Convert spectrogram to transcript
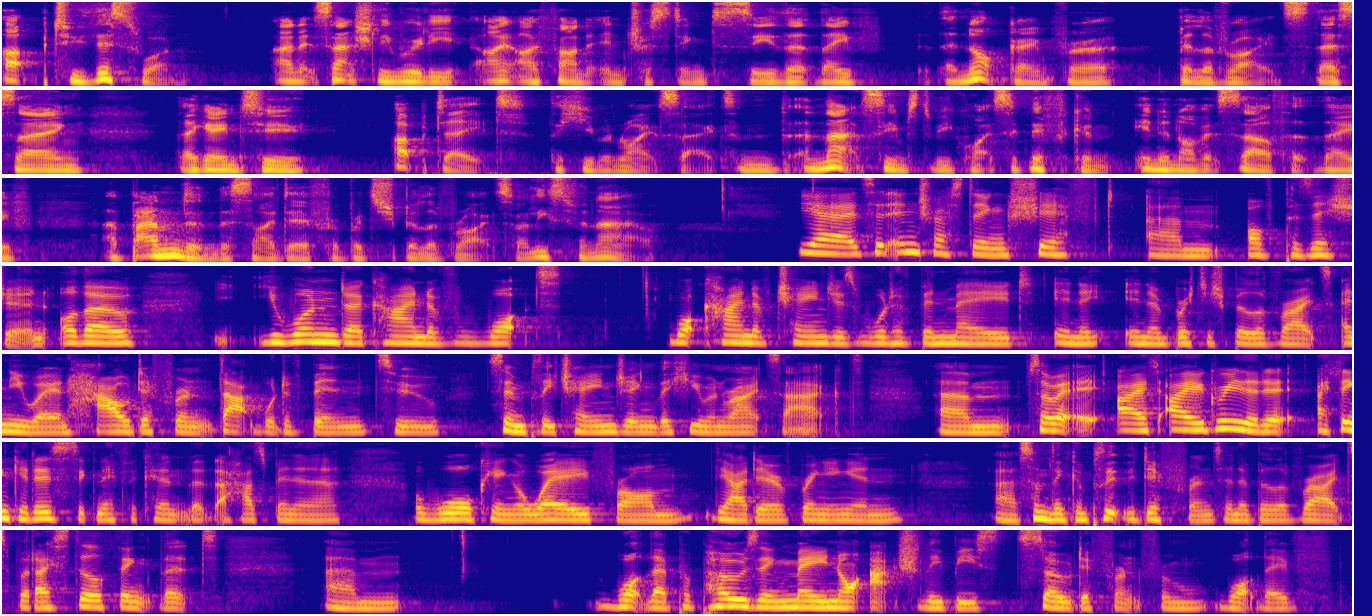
up to this one. And it's actually really, I, I found it interesting to see that they've, they're not going for a Bill of Rights. They're saying they're going to update the Human Rights Act. And, and that seems to be quite significant in and of itself that they've abandoned this idea for a British Bill of Rights, or at least for now. Yeah, it's an interesting shift um, of position, although you wonder kind of what what kind of changes would have been made in a, in a British Bill of Rights anyway, and how different that would have been to simply changing the Human Rights Act. Um, so it, I, I, agree that it, I think it is significant that there has been a, a walking away from the idea of bringing in uh, something completely different in a Bill of Rights. But I still think that um, what they're proposing may not actually be so different from what they've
